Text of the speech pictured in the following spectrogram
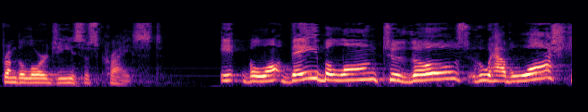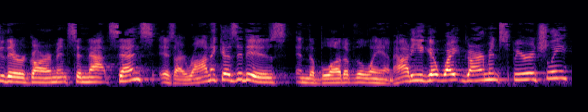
from the Lord Jesus Christ. It belong, they belong to those who have washed their garments in that sense, as ironic as it is, in the blood of the Lamb. How do you get white garments spiritually?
